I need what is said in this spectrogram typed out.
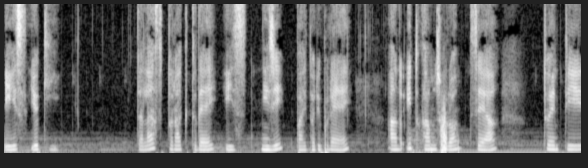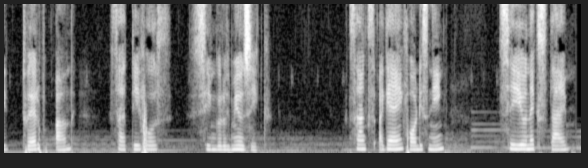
is Yuki. The last track today is Niji by AAA and it comes from their 2012 and 34th single music. Thanks again for listening. See you next time.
